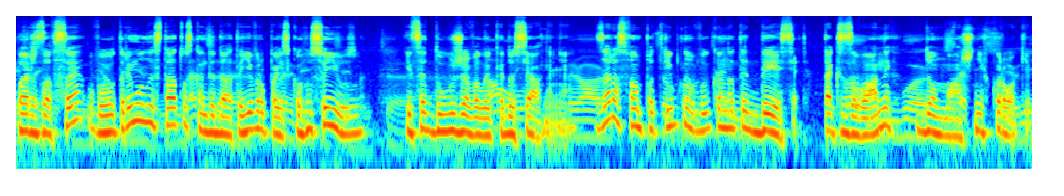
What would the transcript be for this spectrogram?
Перш за все, ви отримали статус кандидата Європейського союзу, і це дуже велике досягнення. Зараз вам потрібно виконати 10 так званих домашніх кроків.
